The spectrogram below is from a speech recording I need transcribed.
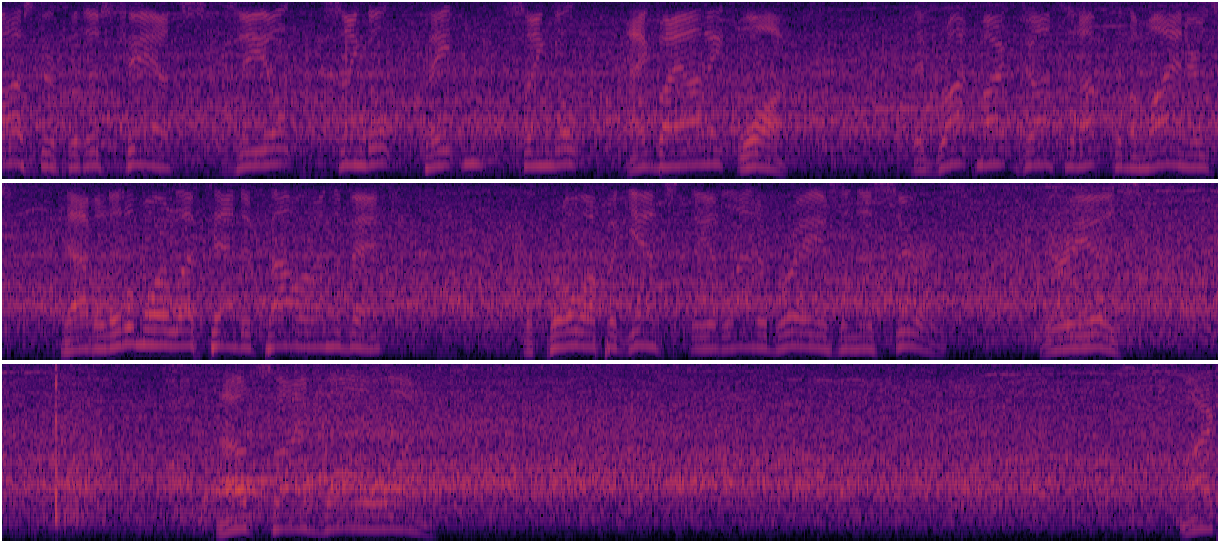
roster for this chance. Zeile, single, Payton, single, Agbayani, walk. They brought Mark Johnson up from the minors to have a little more left-handed power on the bench to throw up against the Atlanta Braves in this series. Here he is. Outside ball one. Mark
